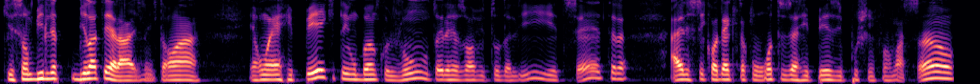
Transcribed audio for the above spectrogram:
que são bilaterais, né? Então, ah, é um ERP que tem um banco junto, ele resolve tudo ali, etc. Aí ele se conecta com outros ERPs e puxa informação.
